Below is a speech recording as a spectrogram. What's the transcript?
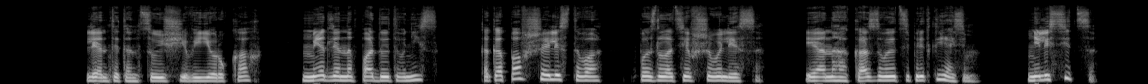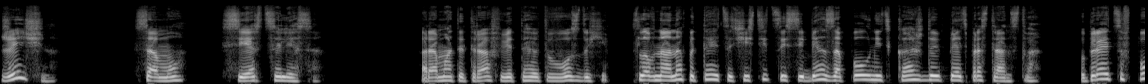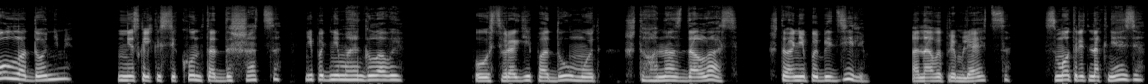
Ленты, танцующие в ее руках, медленно падают вниз, как опавшая листва позолотевшего леса, и она оказывается перед князем. Не лисица, женщина. Само сердце леса. Ароматы трав витают в воздухе, словно она пытается частицей себя заполнить каждую пять пространства. Упирается в пол ладонями, несколько секунд отдышаться, не поднимая головы. Пусть враги подумают, что она сдалась, что они победили. Она выпрямляется, смотрит на князя.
